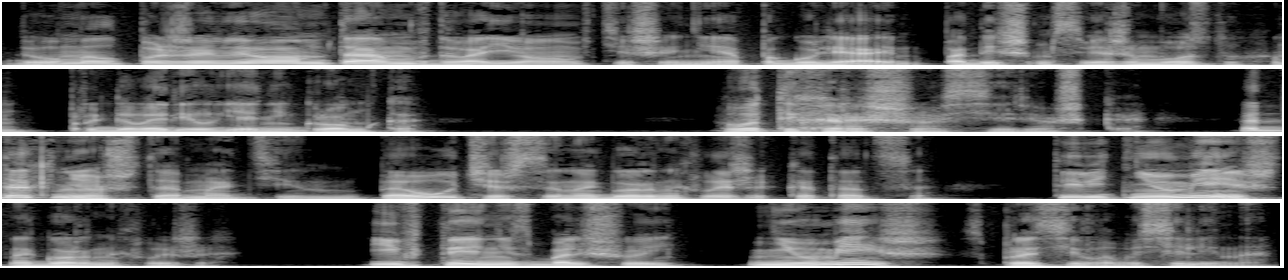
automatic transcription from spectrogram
Думал, поживем там вдвоем, в тишине, погуляем, подышим свежим воздухом, — проговорил я негромко. — Вот и хорошо, Сережка. Отдохнешь там один, поучишься на горных лыжах кататься. Ты ведь не умеешь на горных лыжах. И в теннис большой. Не умеешь? — спросила Василина.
